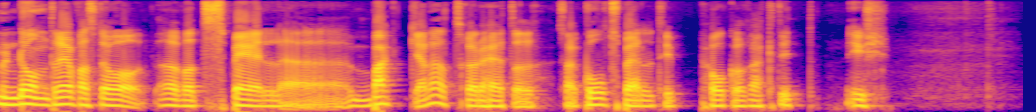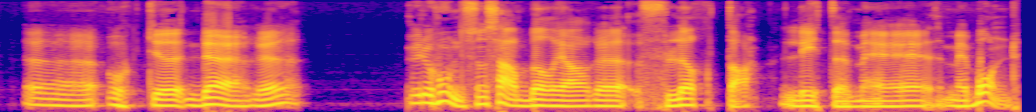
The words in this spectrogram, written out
Men de träffas då över ett spel, eh, uh, Backare tror jag det heter. Så här kortspel, typ pokeraktigt, ish. Eh, och eh, där eh, är det hon som så här börjar eh, flörta lite med, med Bond.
